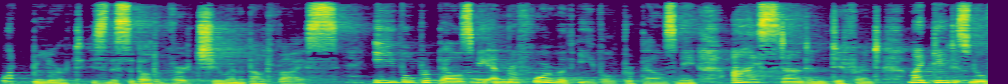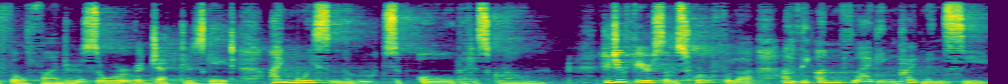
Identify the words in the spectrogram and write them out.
What blurt is this about virtue and about vice? Evil propels me, and reform of evil propels me. I stand indifferent. My gate is no fault finder's or rejecter's gate. I moisten the roots of all that has grown. Did you fear some scrofula out of the unflagging pregnancy?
